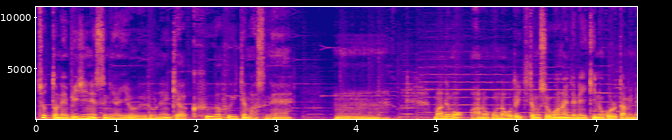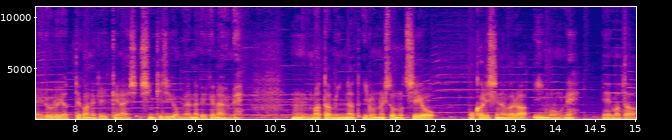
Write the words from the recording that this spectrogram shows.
ちょっとねビジネスにはいろいろね逆風が吹いてますね。うん。まあでもあのこんなこと言っててもしょうがないんでね生き残るためにはいろいろやっていかなきゃいけないし新規事業もやんなきゃいけないよね。うん。またみんないろんな人の知恵をお借りしながらいいものをねまた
